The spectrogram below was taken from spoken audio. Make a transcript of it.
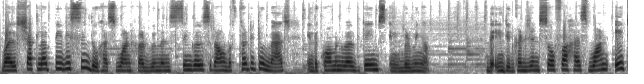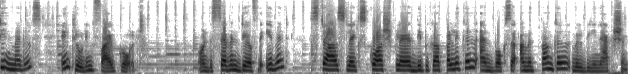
while shuttler PV Sindhu has won her women's singles round of 32 match in the Commonwealth Games in Birmingham. The Indian contingent so far has won 18 medals, including 5 gold. On the seventh day of the event, stars like squash player Deepika Pallikal and boxer Amit Panghal will be in action.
